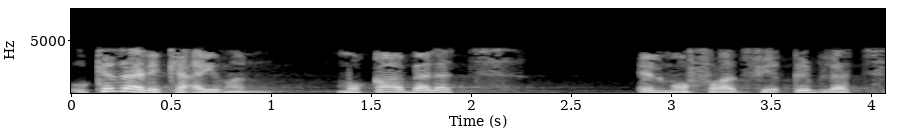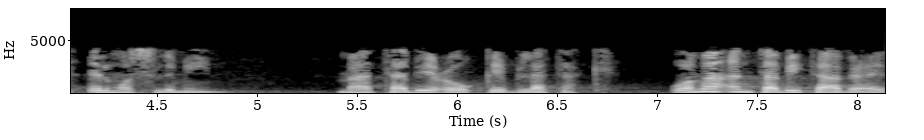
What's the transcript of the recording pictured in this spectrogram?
وكذلك أيضا مقابلة المفرد في قبلة المسلمين. ما تبعوا قبلتك وما أنت بتابع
